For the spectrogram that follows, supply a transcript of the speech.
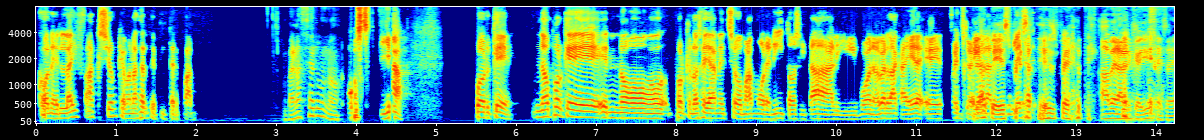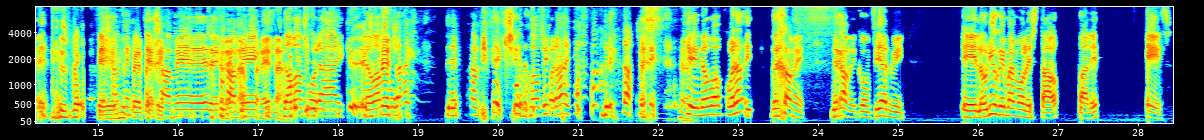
con el live action que van a hacer de Peter Pan. ¿Van a hacer uno? ¡Hostia! ¿Por qué? No porque no porque los hayan hecho más morenitos y tal. Y bueno, es verdad que eh, en teoría Espérate, espérate, espérate. A ver, a ver qué dices, ¿eh? Espérate, déjame, espérate. déjame, déjame. frena. No va por ahí, no va por ahí. Déjame que no va por ahí. Déjame que no va por ahí. Déjame, déjame, confía en mí. Eh, lo único que me ha molestado, ¿vale? Es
